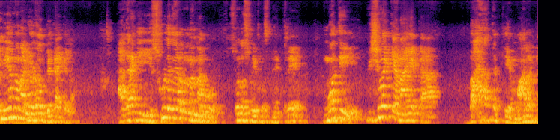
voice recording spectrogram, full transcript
ಇನ್ನೇನು ನಾವು ಹೇಳೋದು ಬೇಕಾಗಿಲ್ಲ. ಹಾಗಾಗಿ ಈ ಸುಳ್ಳುಗಾರನ್ನು ನಾವು ಸೋಲಿಸಬೇಕು ಸ್ನೇಹಿತರೆ. ಮೋದಿ ವಿಶ್ವಕ್ಕೆ ನಾಯಕ, ಭಾರತಕ್ಕೆ ಮಾರಕ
